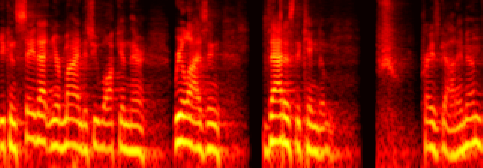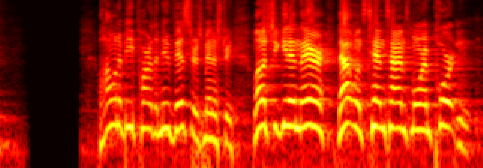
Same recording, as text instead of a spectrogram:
You can say that in your mind as you walk in there, realizing that is the kingdom. Praise God. Amen. Well, I want to be part of the new visitors ministry. Why don't you get in there? That one's 10 times more important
